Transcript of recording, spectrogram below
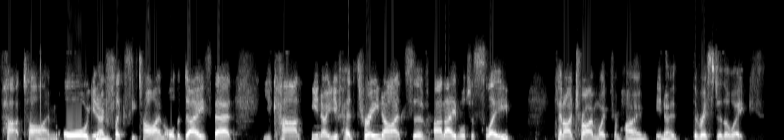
part time or, you know, mm. flexi time or the days that you can't, you know, you've had three nights of unable to sleep. Can I try and work from home, you know, the rest of the week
